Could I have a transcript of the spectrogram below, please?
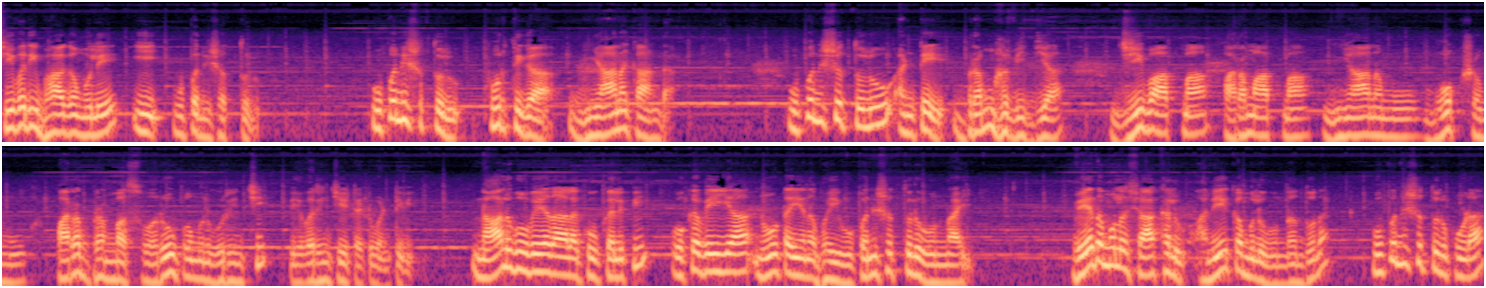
చివరి భాగములే ఈ ఉపనిషత్తులు. ఉపనిషత్తులు పూర్తిగా జ్ఞానకాండ. ఉపనిషత్తులు అంటే బ్రహ్మ విద్య జీవాత్మ పరమాత్మ జ్ఞానము మోక్షము పరబ్రహ్మ స్వరూపమును గురించి వివరించేటటువంటివి. నాలుగు వేదాలకు కలిపి ఒక వెయ్యి నూట ఎనభై ఉపనిషత్తులు ఉన్నాయి. వేదముల శాఖలు అనేకములు ఉన్నందున ఉపనిషత్తులు కూడా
